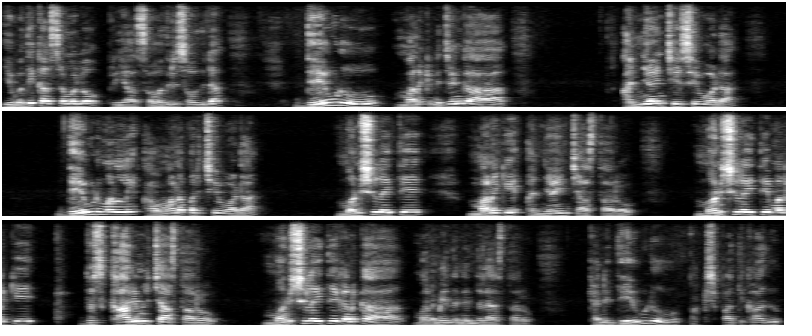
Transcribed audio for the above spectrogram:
ఈ ఉదయకాల సమయంలో ప్రియా సహోదరి సహోదర దేవుడు మనకి నిజంగా అన్యాయం చేసేవాడా? దేవుడు మనల్ని అవమానపరిచేవాడా? మనుషులైతే మనకి అన్యాయం చేస్తారో మనుషులైతే మనకి దుష్కార్యములు చేస్తారో మనుషులైతే కనుక మన మీద నిందలేస్తారో. కానీ దేవుడు పక్షపాతి కాదు.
